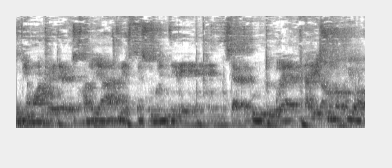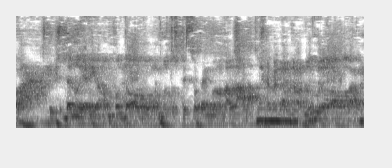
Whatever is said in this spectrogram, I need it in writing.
dobbiamo anche vedere cosa fanno gli altri e spesso volentieri certe culture arrivano. sono più avanti. Da noi arrivano un po' dopo, molto spesso vengono dall'alto. Vengono dal nord Europa.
